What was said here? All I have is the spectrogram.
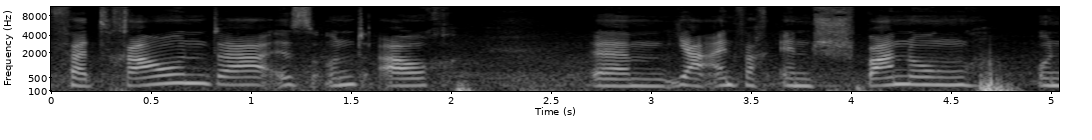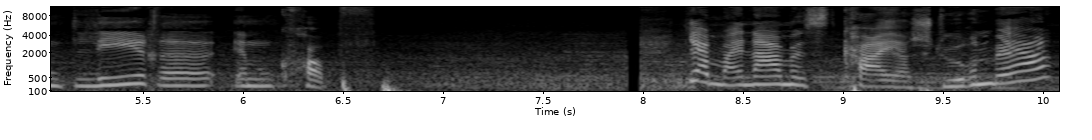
Vertrauen da ist und auch ähm, ja einfach Entspannung und Leere im Kopf. Ja, mein Name ist Kaya Stürenberg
